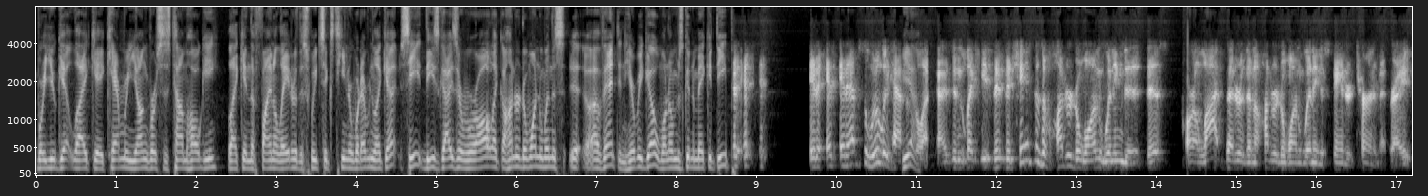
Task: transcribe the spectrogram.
Where you get like a Cameron Young versus Tom Hoge, like in the final eight or the Sweet 16 or whatever. And like, yeah, see, these guys are we're all like 100 to 1 to win this uh, event, and here we go. One of them is going to make it deep. It, it, it, it absolutely happens yeah. a lot, guys. And like the, the chances of 100 to 1 winning the, this are a lot better than 100 to 1 winning a standard tournament, right?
